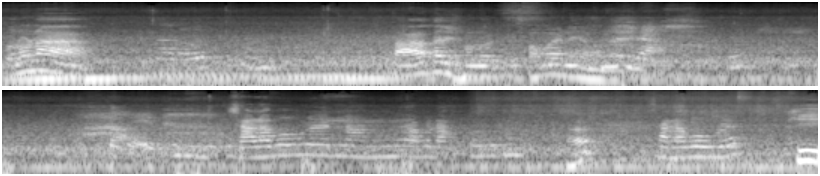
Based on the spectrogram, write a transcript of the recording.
শোনো না। তাড়াতাড়ি শোনো একটু সময় নেই আমার। সারা বউরের নাম আবার রাখতে হবে হ্যাঁ? সারা বউরের কি?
